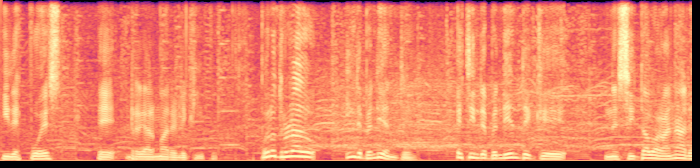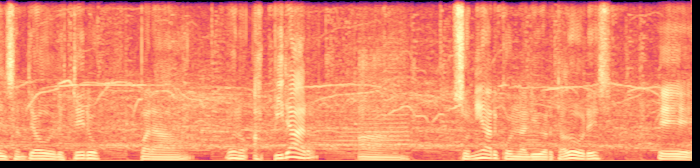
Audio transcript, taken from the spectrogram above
y después eh, rearmar el equipo. Por otro lado, Independiente. Este Independiente que necesitaba ganar en Santiago del Estero para, bueno, aspirar a soñar con la Libertadores. Eh,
